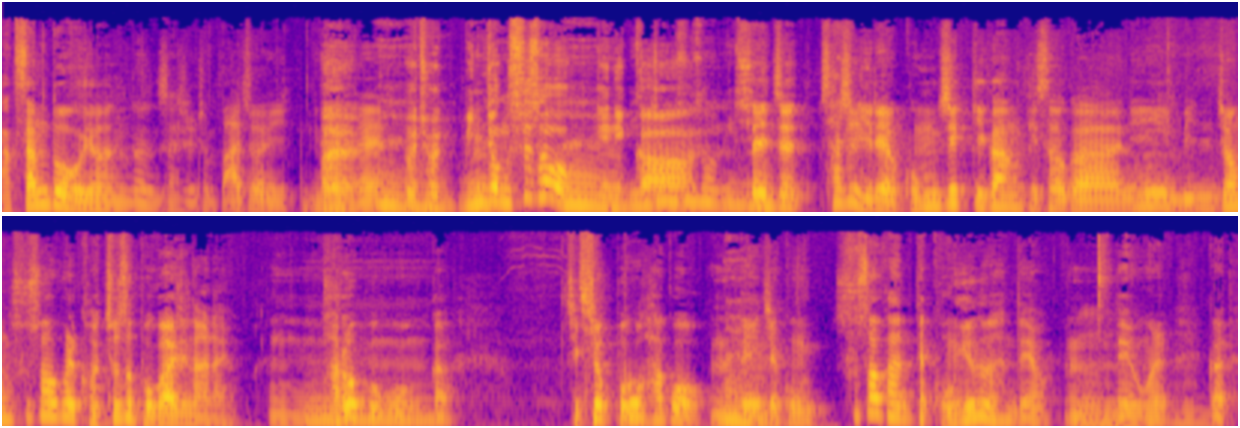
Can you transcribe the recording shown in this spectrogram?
곽상도 의원은 사실 좀 빠져 있는데 네. 그저 네, 민정수석이니까. 민정수석이니까. 근데 이제 사실 이래요 공직기강 비서관이 민정수석을 거쳐서 보고하진 않아요 음. 바로 음. 보고 그러니까 직접 직보? 보고 하고 음. 근데 네. 이제 공, 수석한테 공유는 한대요 음. 내용을 음. 그러니까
